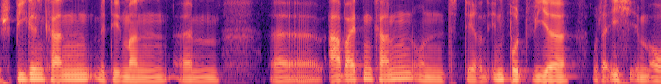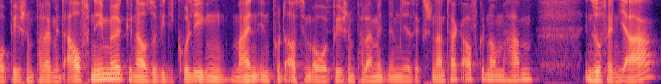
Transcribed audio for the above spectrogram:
spiegeln kann, mit denen man ähm, äh, arbeiten kann und deren Input wir oder ich im Europäischen Parlament aufnehme, genauso wie die Kollegen meinen Input aus dem Europäischen Parlament im Niedersächsischen Landtag aufgenommen haben. Insofern ja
